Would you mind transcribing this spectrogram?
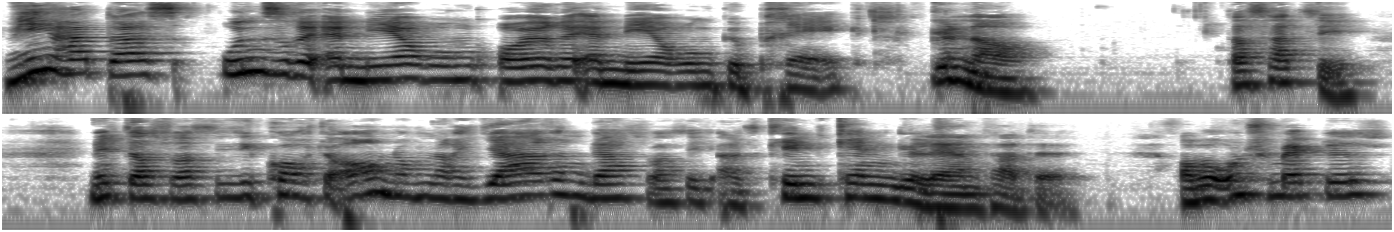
Wie hat das unsere Ernährung, eure Ernährung geprägt? Genau. Das hat sie. Nicht das, was sie, sie kochte auch noch nach Jahren das, was ich als Kind kennengelernt hatte. Aber uns schmeckt es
